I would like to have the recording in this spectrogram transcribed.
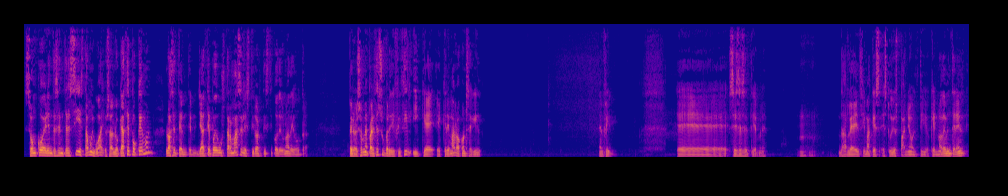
son coherentes entre sí, está muy guay. O sea, lo que hace Pokémon lo hace Temtem. Ya te puede gustar más el estilo artístico de una de otra. Pero eso me parece súper difícil y que eh, Crema lo ha conseguido. En fin. Eh, 6 de septiembre. Darle ahí encima que es estudio español, tío. Que no deben tener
